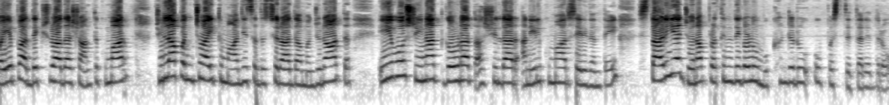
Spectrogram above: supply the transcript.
Bayappa ಅಧ್ಯಕ್ಷರಾದ ಶಾಂತಕುಮಾರ್, ಜಿಲ್ಲಾ ಪಂಚಾಯತ್ ಮಾಜಿ ಸದಸ್ಯರಾದ ಮಂಜುನಾಥ್, ಎಒ ಶ್ರೀನಾಥ್ ಗೌಡ, ತಹಶೀಲ್ದಾರ್ ಅನಿಲ್ ಕುಮಾರ್ ಸೇರಿದಂತೆ ಸ್ಥಳೀಯ ಜನಪ್ರತಿನಿಧಿಗಳು ಮುಖಂಡರು ಉಪಸ್ಥಿತರಿದ್ದರು.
